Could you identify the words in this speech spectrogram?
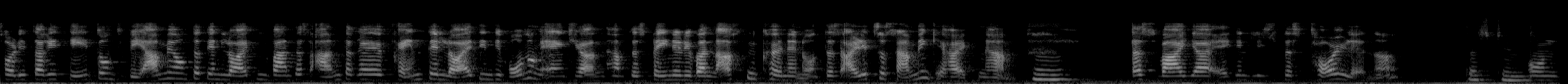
Solidarität und Wärme unter den Leuten waren, dass andere fremde Leute in die Wohnung eingeladen haben, dass bei ihnen übernachten können und dass alle zusammengehalten haben. Mhm. Das war ja eigentlich das Tolle. Ne? Das stimmt. Und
